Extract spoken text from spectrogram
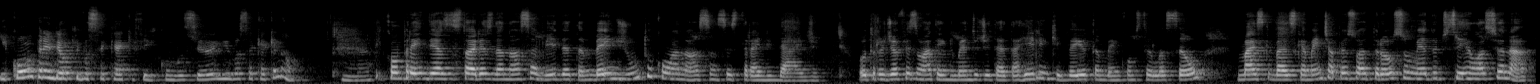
e compreender o que você quer que fique com você e você quer que não. Né? E compreender as histórias da nossa vida também, junto com a nossa ancestralidade. Outro dia eu fiz um atendimento de Teta Healing, que veio também constelação, mas que basicamente a pessoa trouxe o medo de se relacionar.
